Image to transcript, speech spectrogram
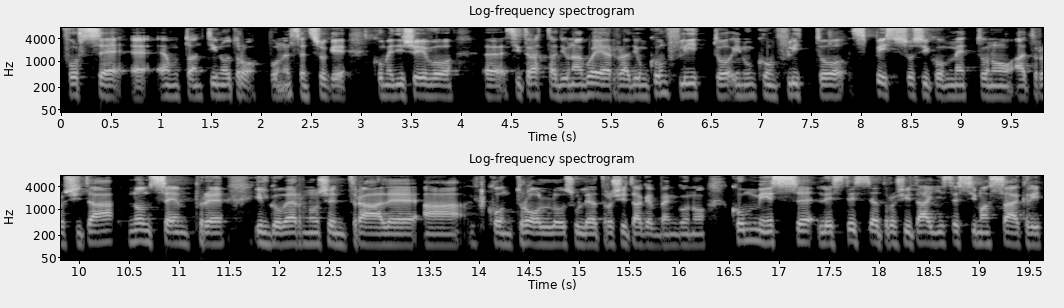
forse è, è un tantino troppo, nel senso che come dicevo eh, si tratta di una guerra, di un conflitto, in un conflitto spesso si commettono atrocità, non sempre il governo centrale ha il controllo sulle atrocità che vengono commesse, le stesse atrocità, gli stessi massacri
